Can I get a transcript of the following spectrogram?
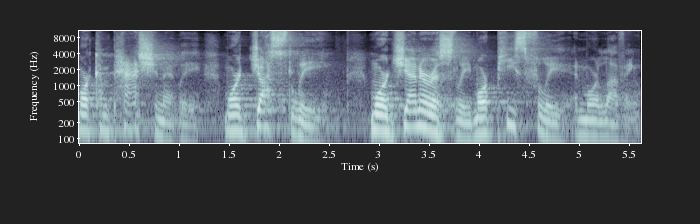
more compassionately, more justly, more generously, more peacefully, and more loving.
